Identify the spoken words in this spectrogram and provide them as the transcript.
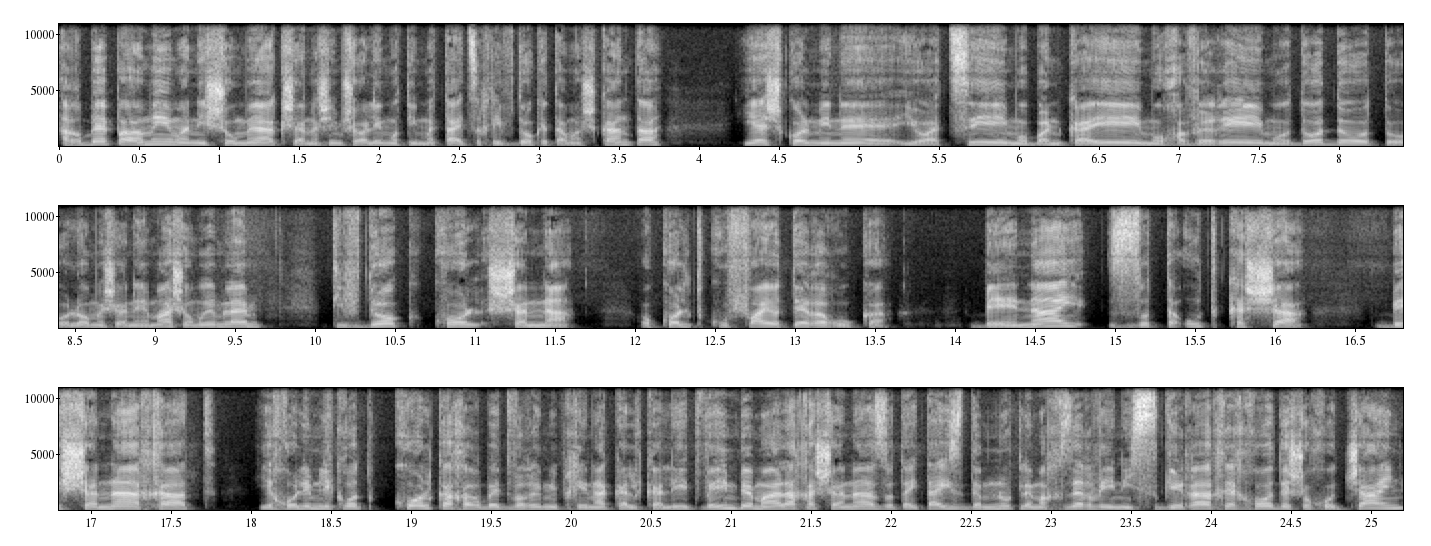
הרבה פעמים אני שומע כשאנשים שואלים אותי מתי צריך לבדוק את המשכנתה, יש כל מיני יועצים או בנקאים או חברים או דודות או לא משנה מה שאומרים להם, תבדוק כל שנה או כל תקופה יותר ארוכה. בעיניי זו טעות קשה. בשנה אחת יכולים לקרות כל כך הרבה דברים מבחינה כלכלית, ואם במהלך השנה הזאת הייתה הזדמנות למחזר והיא נסגרה אחרי חודש או חודשיים,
